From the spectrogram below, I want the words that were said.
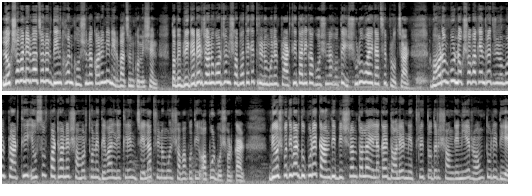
লোকসভা নির্বাচনের দিনক্ষণ ঘোষণা করেনি নির্বাচন কমিশন। তবে ব্রিগেডের জনগর্জন সভা থেকে তৃণমূলের প্রার্থী তালিকা ঘোষণা হতেই শুরু হয়ে গেছে প্রচার। বহরমপুর লোকসভা কেন্দ্রে তৃণমূল প্রার্থী ইউসুফ পাঠানের সমর্থনে দেওয়াল লিখলেন জেলা তৃণমূল সভাপতি অপূর্ব সরকার। বৃহস্পতিবার দুপুরে কান্দি বিশ্রামতলা এলাকায় দলের নেতৃত্বদের সঙ্গে নিয়ে রং তুলি দিয়ে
